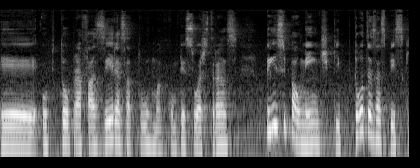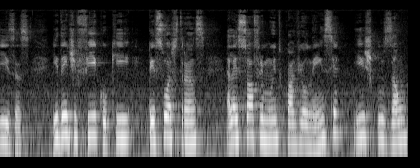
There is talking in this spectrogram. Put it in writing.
é, optou para fazer essa turma com pessoas trans, principalmente que todas as pesquisas identificam que pessoas trans elas sofrem muito com a violência e exclusão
